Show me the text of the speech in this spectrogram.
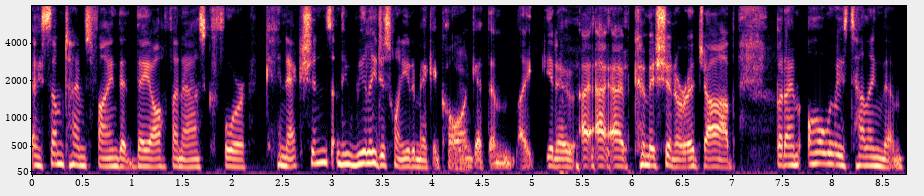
i sometimes find that they often ask for connections and they really just want you to make a call and get them like you know a, a commission or a job. But i'm always telling them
